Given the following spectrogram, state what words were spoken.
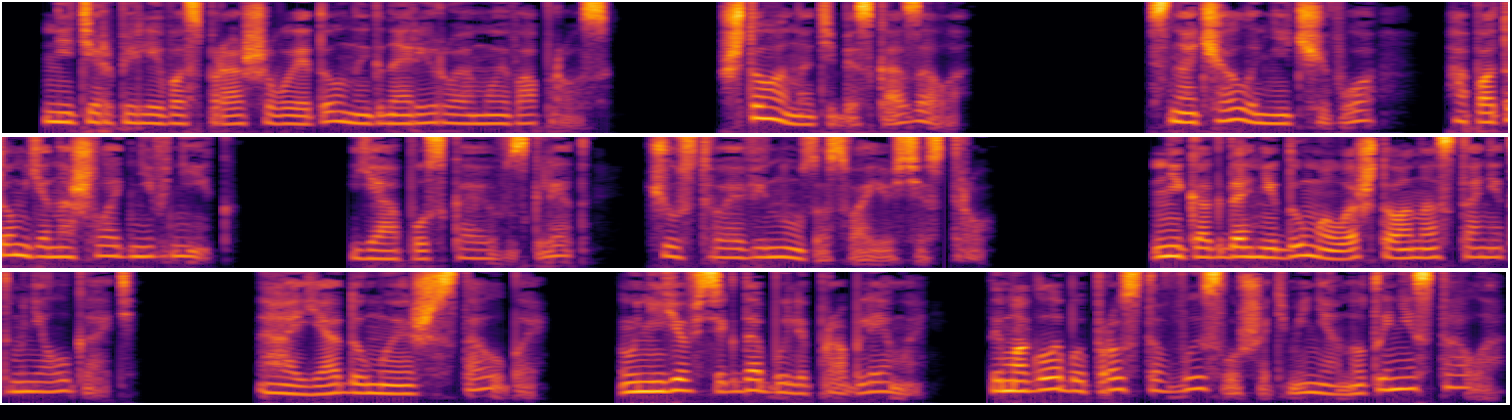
— нетерпеливо спрашивает он, игнорируя мой вопрос. «Что она тебе сказала?» Сначала ничего, а потом я нашла дневник. Я опускаю взгляд, чувствуя вину за свою сестру. Никогда не думала, что она станет мне лгать. А я, думаешь, стал бы? У нее всегда были проблемы. Ты могла бы просто выслушать меня, но ты не стала.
